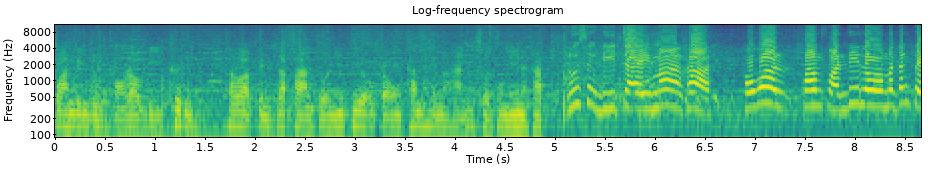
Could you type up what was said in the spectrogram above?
ความเป็นอยู่ของเราดีขึ้นถ้าว่าเป็นสะพานตัวนี้ที่พระองค์ท่านให้มาในส่วนตรงนี้นะครับ รู้สึกดีใจมากค่ะ เพราะว่าความฝันที่รอมาตั้งแต่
